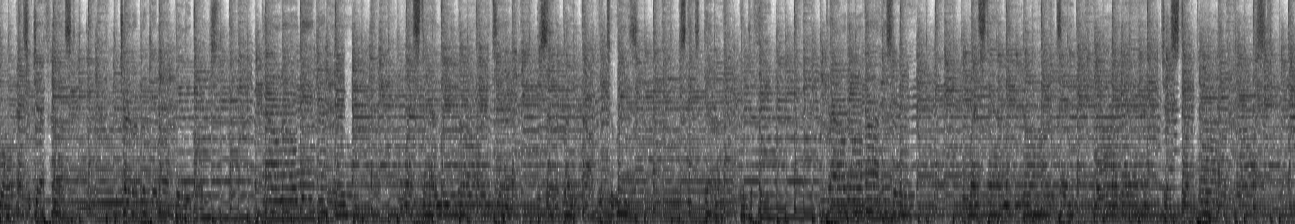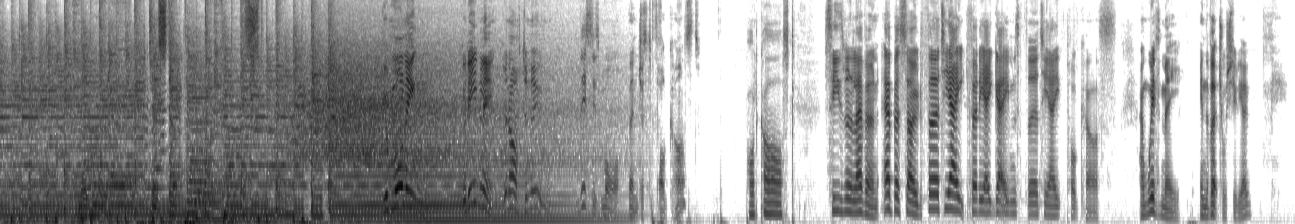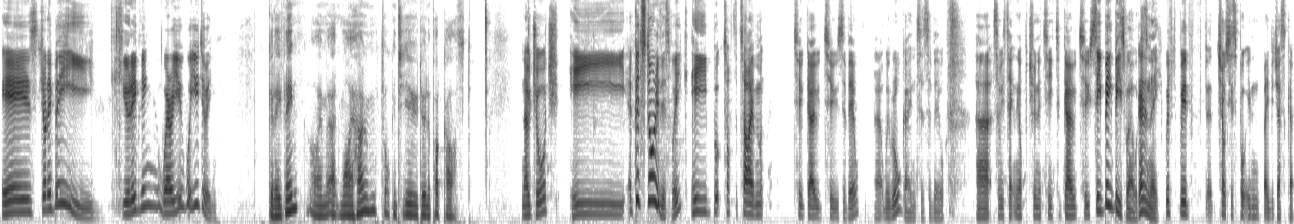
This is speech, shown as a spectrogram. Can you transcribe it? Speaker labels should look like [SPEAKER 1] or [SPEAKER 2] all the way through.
[SPEAKER 1] Moore Sir Geoff Hurst, the Trevor Brooking and Billy Bonds, Paolo Di Canio, West Ham United. We celebrate our victories, we stick together in defeat. We're proud of our history, West Ham United, more than just a podcast. More
[SPEAKER 2] Good morning, good evening, good afternoon. This is more than just a podcast.
[SPEAKER 3] podcast.
[SPEAKER 2] Season 11, episode 38. 38 games, 38 podcasts. And with me in the virtual studio is Johnny B. Good evening. Where are you? What are you doing?
[SPEAKER 3] Good evening. I'm at my home talking to you, doing a podcast.
[SPEAKER 2] No, George. He a good story this week. He booked off the time to go to Seville. Uh, we were all going to Seville, uh, so he's taken the opportunity to go to see BB's World, hasn't he? With with uh, Chelsea supporting baby Jessica.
